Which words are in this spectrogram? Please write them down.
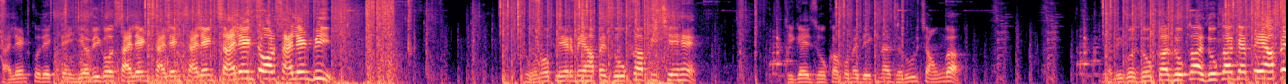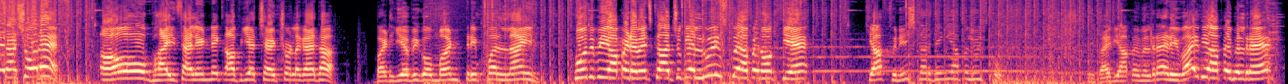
साइलेंट को देखते हैं। ये भी go silent silent silent silent और साइलेंट भी। दोनों प्लेयर में यहाँ पे जोका पीछे हैं। ठीक है जोका को मैं देखना ज़रूर चाहूँगा। अभी को जोका जोका जोका कहते यहाँ पे रश हो रहा है। ओ भाई साइलेंट ने काफ़ी अच्छा हेडशॉट लगाया था। बट ये भी को मन ट्रिपल नाइन खुद भी यहाँ पे डैमेज खा चुके हैं। लुइस को यहाँ पे नॉक किया है। क्या फिनिश कर देंगे यहाँ पे लुइस को? रिवाइव यहाँ पे मिल रहा है रिवाइव यहाँ पे मिल रहा है।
